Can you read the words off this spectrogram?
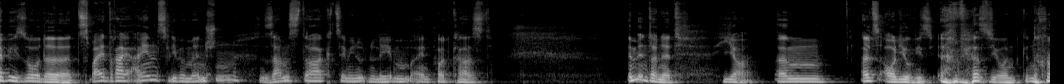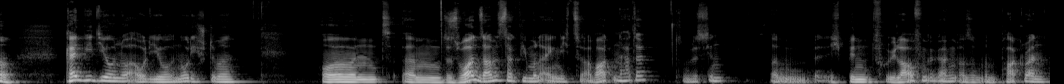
Episode 231, liebe Menschen. Samstag, 10 Minuten Leben, ein Podcast im Internet. Hier, ähm, als Audioversion, genau. Kein Video, nur Audio, nur die Stimme. Und ähm, das war ein Samstag, wie man eigentlich zu erwarten hatte, so ein bisschen. Ähm, ich bin früh laufen gegangen, also im Parkrun.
